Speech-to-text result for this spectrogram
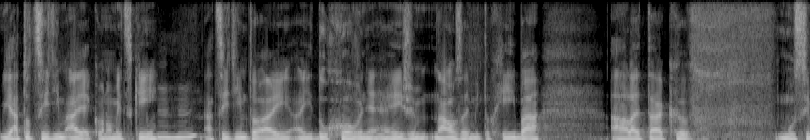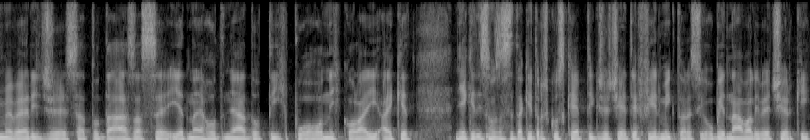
ja to cítim aj ekonomicky mm-hmm. a cítim to aj, aj duchovne, hej, že naozaj mi to chýba, ale tak eh, musíme veriť, že sa to dá zase jedného dňa do tých pôvodných kolají, aj keď niekedy som zase taký trošku skeptik, že či aj tie firmy, ktoré si objednávali večierky,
